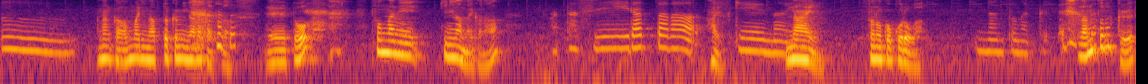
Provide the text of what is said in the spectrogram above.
うん。なんかあんまり納得みがなかった。えっと？そんなに気にならないかな？私だったらはい。つけない、ないその心は？なんとなく。なんとなく？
